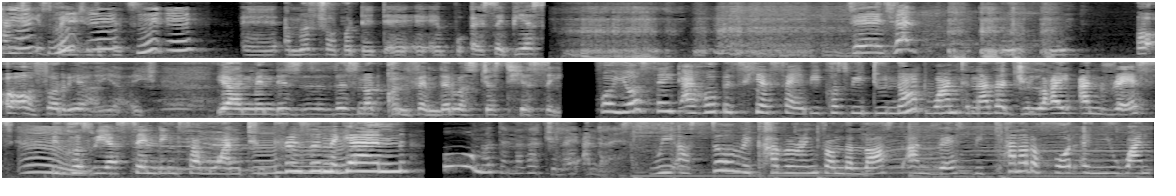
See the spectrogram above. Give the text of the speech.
country is going to the pits. Uh, I'm not sure about that. Uh, uh, uh, SAPS. Attention. oh, oh, oh, sorry. Yeah, yeah. Yeah, I mean, this, this is not confirmed. That was just hearsay. For your sake, I hope it's hearsay because we do not want another July unrest mm. because we are sending someone to mm-hmm. prison again. Oh, not another July unrest. We are still recovering from the last unrest. We cannot afford a new one.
